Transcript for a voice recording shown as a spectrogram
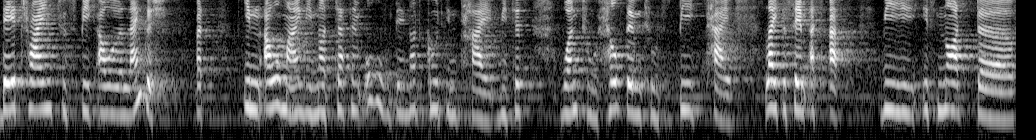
they trying to speak our language, but in our mind, we not judge them, oh, they're not good in Thai. We just want to help them to speak Thai, like the same as us. We, it's not the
